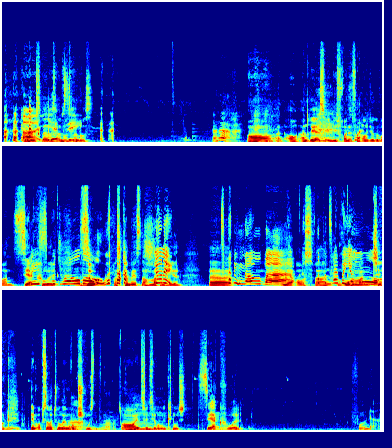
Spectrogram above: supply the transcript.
Na los, na los, na los, na los. Ah, Oh, oh, Andrea ist eben die Freundin von Audio geworden. Sehr cool. So, was können wir jetzt noch machen hier? Äh, mehr Auswahl, Romantik, im Observatorium rumschmusen. Oh, jetzt wird hier rumgeknutscht. Sehr cool. Funa.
